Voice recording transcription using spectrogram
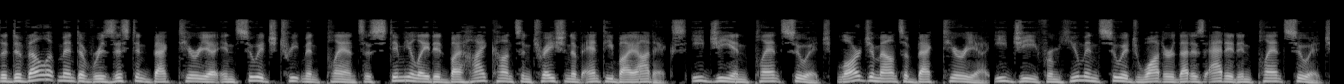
The development of resistant bacteria in sewage treatment plants is stimulated by high concentration of antibiotics e.g. in plant sewage, large amounts of bacteria e.g. from human sewage water that is added in plant sewage,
